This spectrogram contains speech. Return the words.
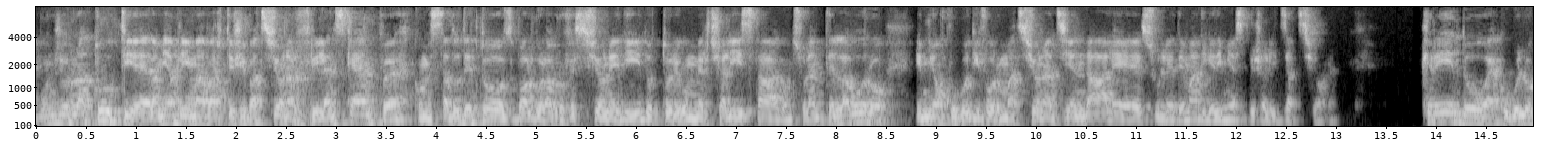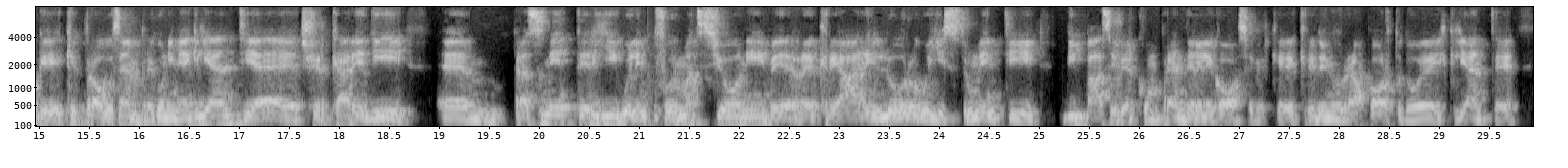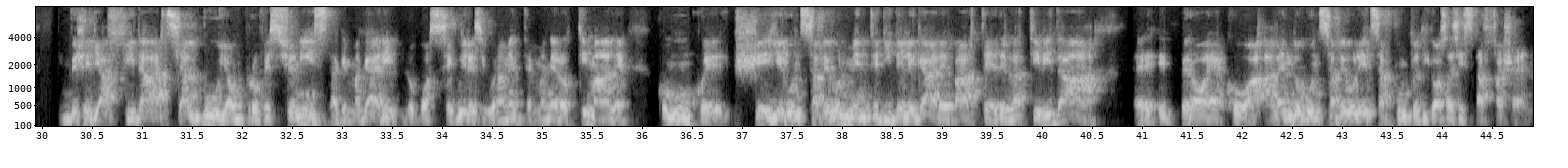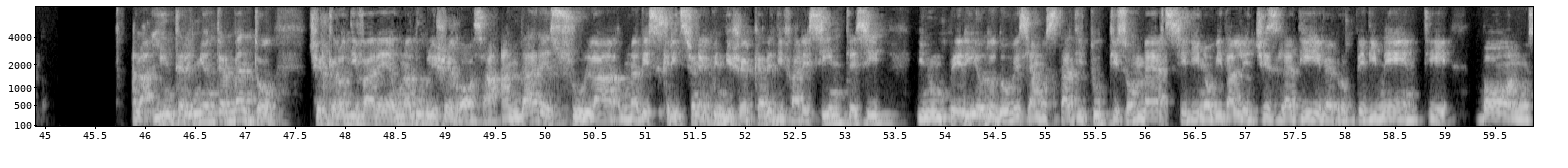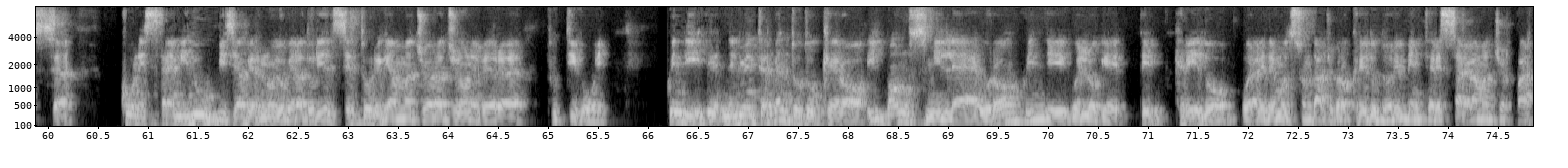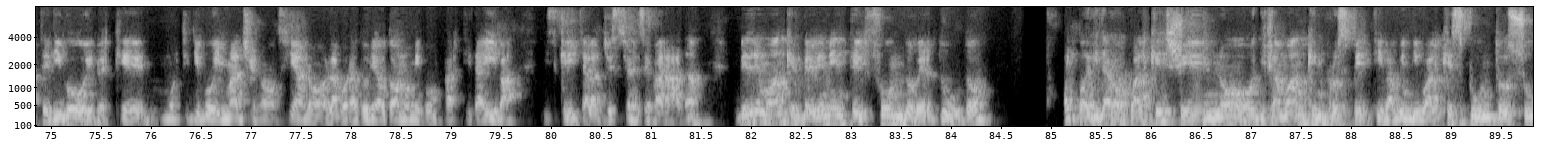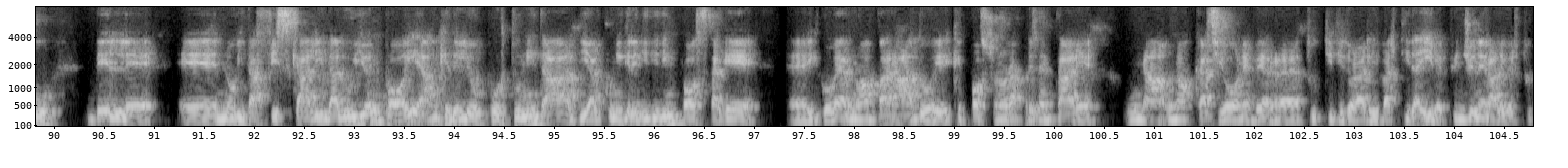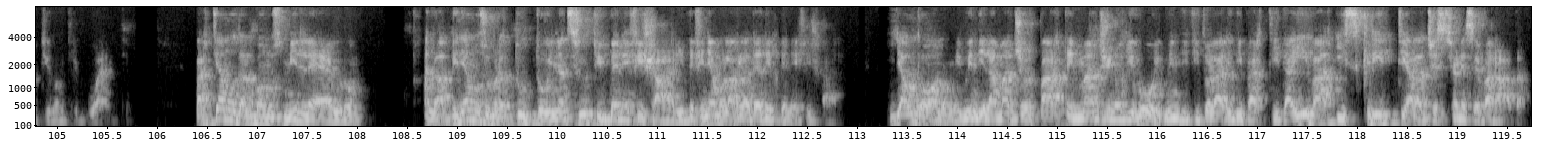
Buongiorno a tutti, è la mia prima partecipazione al Freelance Camp. Come è stato detto svolgo la professione di dottore commercialista, consulente del lavoro e mi occupo di formazione aziendale sulle tematiche di mia specializzazione. Credo, ecco, quello che, che provo sempre con i miei clienti è cercare di ehm, trasmettergli quelle informazioni per creare in loro quegli strumenti di base per comprendere le cose, perché credo in un rapporto dove il cliente invece di affidarsi al buio a un professionista che magari lo può seguire sicuramente in maniera ottimale, comunque sceglie consapevolmente di delegare parte dell'attività, eh, però ecco, avendo consapevolezza appunto di cosa si sta facendo. Allora, il mio intervento cercherò di fare una duplice cosa, andare sulla una descrizione e quindi cercare di fare sintesi in un periodo dove siamo stati tutti sommersi di novità legislative, provvedimenti, bonus, con estremi dubbi sia per noi operatori del settore che a maggior ragione per tutti voi. Quindi eh, nel mio intervento toccherò il bonus 1000 euro, quindi quello che te, credo, ora vedremo il sondaggio, però credo dovrebbe interessare la maggior parte di voi, perché molti di voi immagino siano lavoratori autonomi con partita IVA iscritti alla gestione separata. Vedremo anche brevemente il fondo perduto e poi vi darò qualche cenno, diciamo anche in prospettiva, quindi qualche spunto su delle eh, novità fiscali da luglio in poi e anche delle opportunità di alcuni crediti d'imposta che eh, il governo ha varato e che possono rappresentare un'occasione un per tutti i titolari di partita IVA e più in generale per tutti i contribuenti. Partiamo dal bonus 1000 euro. Allora, vediamo soprattutto innanzitutto i beneficiari, definiamo la platea dei beneficiari. Gli autonomi, quindi la maggior parte immagino di voi, quindi titolari di partita IVA iscritti alla gestione separata.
